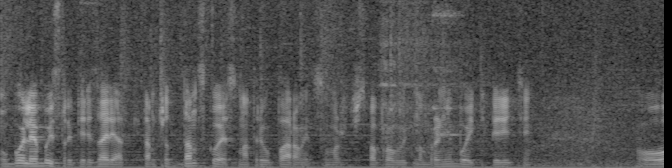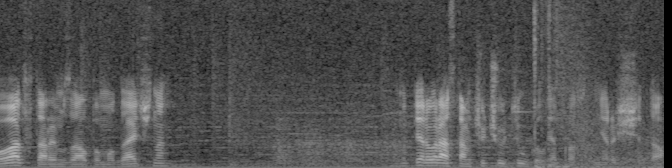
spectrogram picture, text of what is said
у более быстрой перезарядки. Там что-то Донское, смотрю, упарывается. Может сейчас попробовать на бронебойке перейти. Вот, вторым залпом удачно. Ну, первый раз там чуть-чуть угол я просто не рассчитал.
